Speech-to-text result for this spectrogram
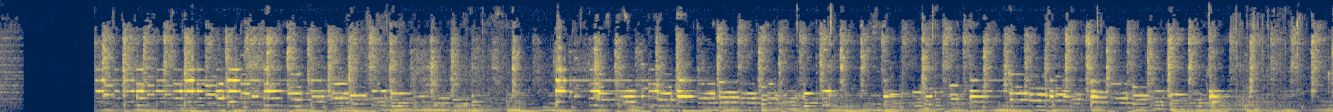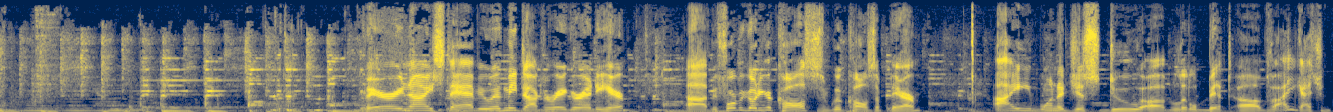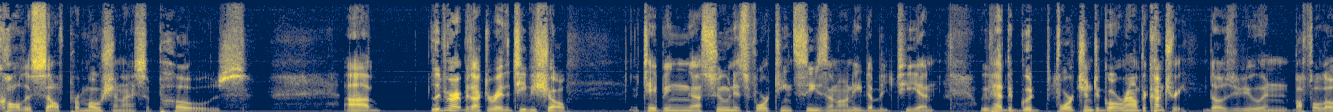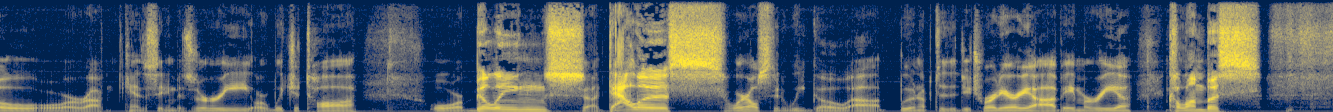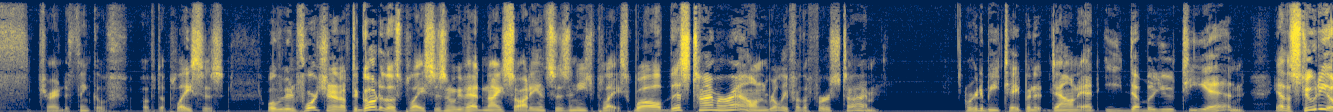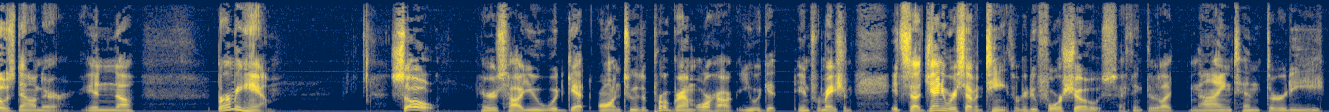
Very nice to have you with me, Dr. Ray Guarendi here. Uh, before we go to your calls, some good calls up there. I want to just do a little bit of, I you could call this self promotion, I suppose. Uh, Living Right with Dr. Ray, the TV show, taping uh, soon its 14th season on EWTN. We've had the good fortune to go around the country. Those of you in Buffalo or uh, Kansas City, Missouri, or Wichita, or Billings, uh, Dallas. Where else did we go? Uh, we went up to the Detroit area, Ave Maria, Columbus. trying to think of, of the places. Well, we've been fortunate enough to go to those places, and we've had nice audiences in each place. Well, this time around, really for the first time, we're going to be taping it down at EWTN. Yeah, the studio's down there in uh, Birmingham. So, Here's how you would get onto the program or how you would get information. It's uh, January 17th. We're going to do four shows. I think they're like 9, 10, 30,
